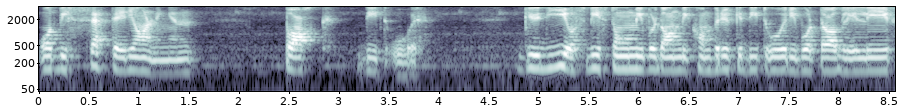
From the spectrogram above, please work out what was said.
og at vi setter gjerningen bak ditt ord. Gud, gi oss visdom i hvordan vi kan bruke ditt ord i vårt daglige liv.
